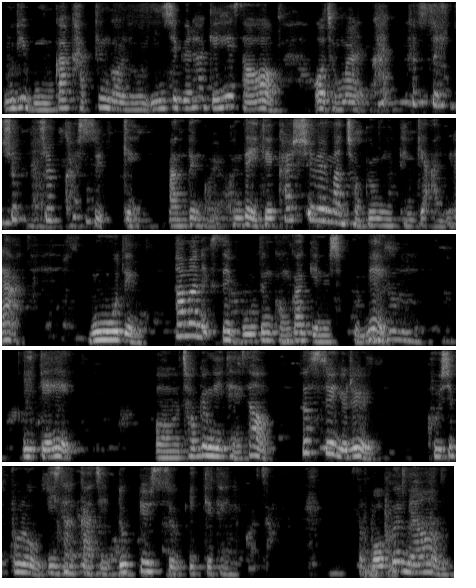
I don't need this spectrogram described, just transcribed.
우리 몸과 같은 걸로 인식을 하게 해서 어, 정말 칼- 흡수를 쭉쭉 할 수 있게 만든 거예요. 근데 이게 칼슘에만 적용이 된 게 아니라 모든 파마넥스의 모든 건강기능식품에 이게 어, 적용이 돼서 흡수율을 90% 이상까지 높일 수 있게 되는 거죠. 먹으면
